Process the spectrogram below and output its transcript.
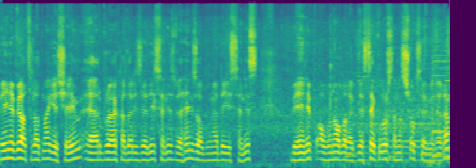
Ve yine bir hatırlatma geçeyim. Eğer buraya kadar izlediyseniz ve henüz abone değilseniz beğenip abone olarak destek olursanız çok sevinirim.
